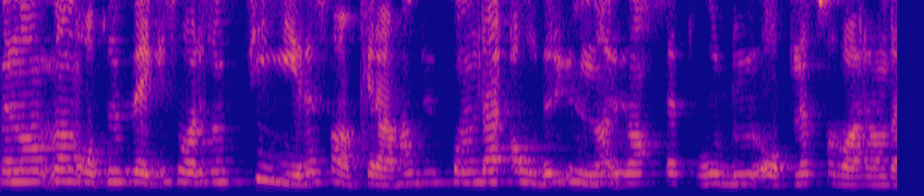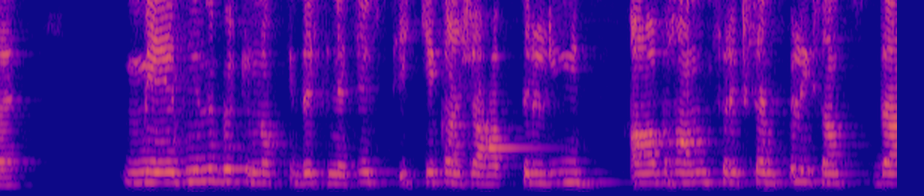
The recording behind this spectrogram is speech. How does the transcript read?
Men når man åpnet VG, så var det sånn fire saker av han. Du kom deg aldri unna. Uansett hvor du åpnet, så var han der. Mediene burde nok definitivt ikke kanskje ha hatt lyd av han, f.eks. Det,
